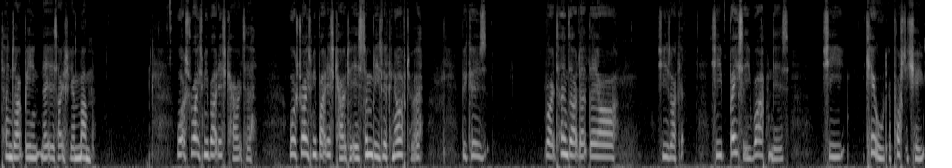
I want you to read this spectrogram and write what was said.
Turns out being that it's actually a mum. What strikes me about this character? What strikes me about this character is somebody's looking after her because well it turns out that they are she's like a, she basically what happened is she killed a prostitute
